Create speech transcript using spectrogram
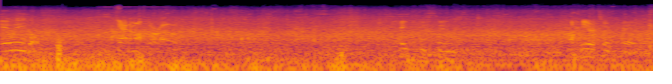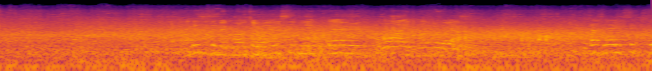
Illegal. Get him off the road. I hate these things. I hear it's okay. And this is the big motorway. You see me up there with wide motorways. Is that the A16?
